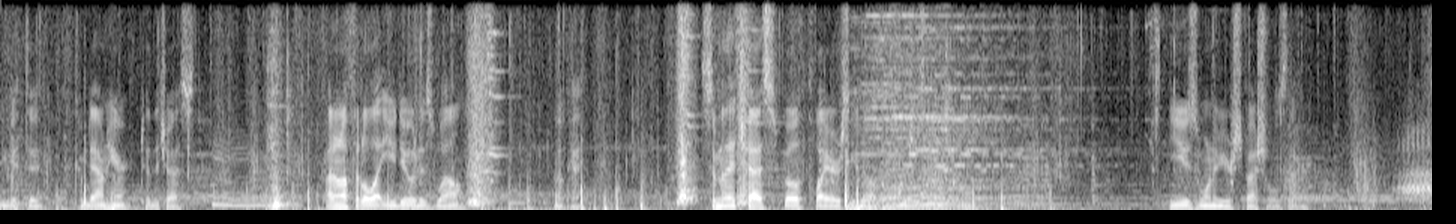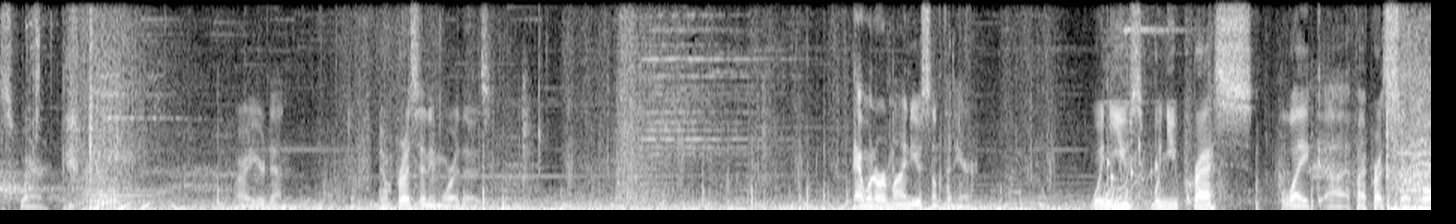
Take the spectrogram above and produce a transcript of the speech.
You get to come down here to the chest. Hmm. I don't know if it'll let you do it as well. Okay. Some of the chests both players can open. which is kinda cool. You use one of your specials there. Square. Alright, you're done. Don't, don't press any more of those. I want to remind you of something here. When you when you press like uh, if I press circle,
